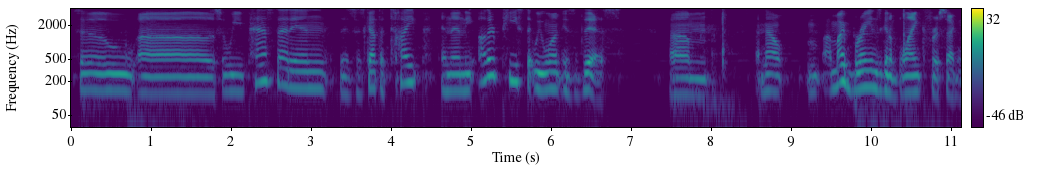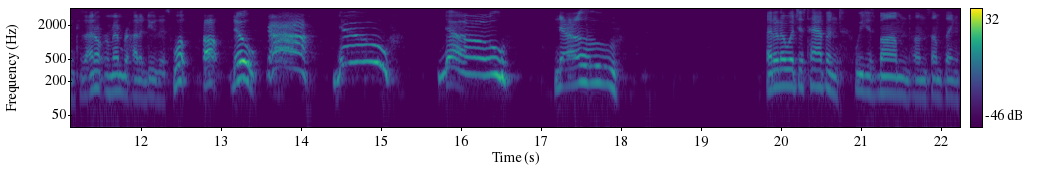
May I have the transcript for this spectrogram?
so, uh, so we pass that in. This has got the type, and then the other piece that we want is this. Um, now, my brain's gonna blank for a second because I don't remember how to do this. Whoa! Oh no! Ah! No! No! No! I don't know what just happened. We just bombed on something.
